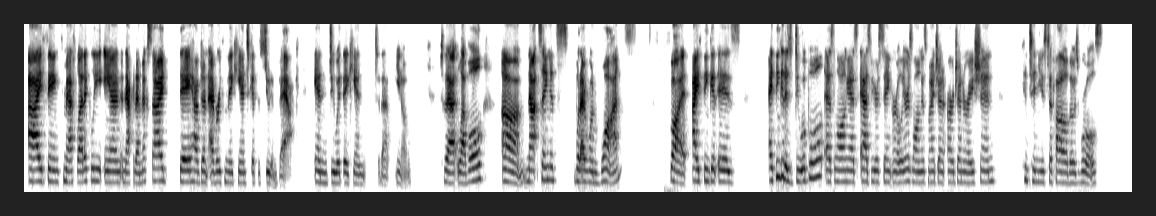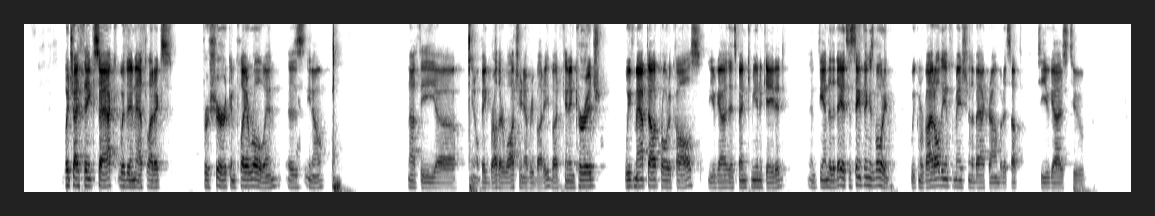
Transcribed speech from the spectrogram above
I think from athletically and an academic side, they have done everything they can to get the student back and do what they can to that, you know, to that level. Um, not saying it's what everyone wants, but I think it is I think it is doable as long as, as we were saying earlier, as long as my gen- our generation continues to follow those rules. Which I think SAAC within athletics for sure can play a role in is, you know, not the, uh, you know, big brother watching everybody, but can encourage we've mapped out protocols. You guys, it's been communicated. And at the end of the day, it's the same thing as voting. We can provide all the information in the background, but it's up to you guys to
